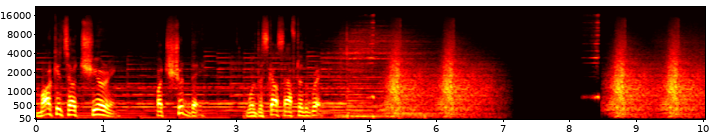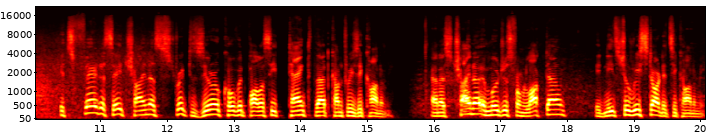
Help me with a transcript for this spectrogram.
Markets are cheering, but should they? We'll discuss after the break. It's fair to say China's strict zero COVID policy tanked that country's economy. And as China emerges from lockdown, it needs to restart its economy.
